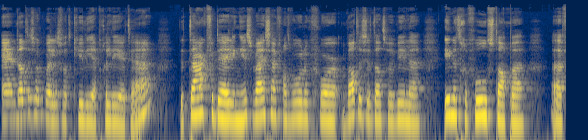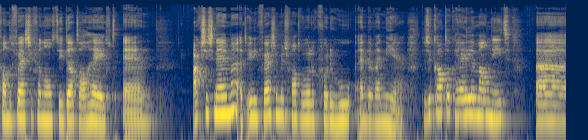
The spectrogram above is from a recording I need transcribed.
En dat is ook wel eens wat ik jullie heb geleerd. Hè? De taakverdeling is, wij zijn verantwoordelijk voor wat is het dat we willen in het gevoel stappen uh, van de versie van ons die dat al heeft. En acties nemen. Het universum is verantwoordelijk voor de hoe en de wanneer. Dus ik had ook helemaal niet uh,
